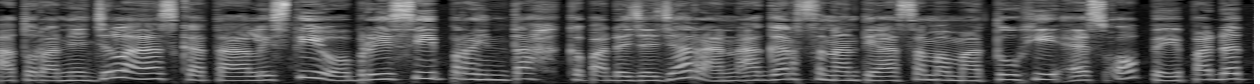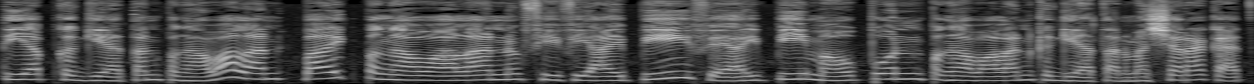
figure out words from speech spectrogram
Aturannya jelas, kata Listio, berisi perintah kepada jajaran agar senantiasa mematuhi SOP pada tiap kegiatan pengawalan, baik pengawalan VVIP, VIP maupun pengawalan kegiatan masyarakat.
